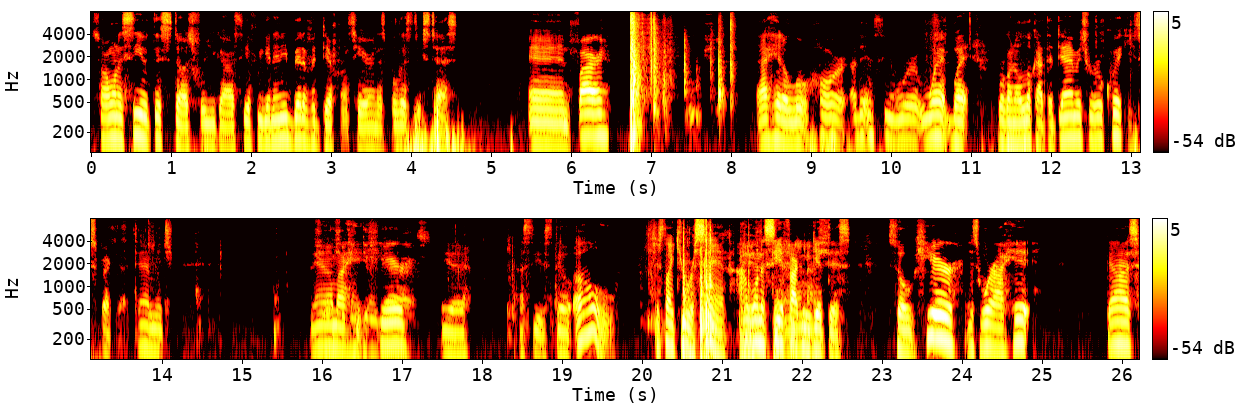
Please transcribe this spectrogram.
So I want to see what this does for you guys. See if we get any bit of a difference here in this ballistics test. And fire. That hit a little hard. I didn't see where it went, but we're going to look at the damage real quick. Inspect that damage. Damn, I hit here. Yeah, I see it still. Oh, just like you were saying. I want to see if I can get this. So here is where I hit. Guys,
